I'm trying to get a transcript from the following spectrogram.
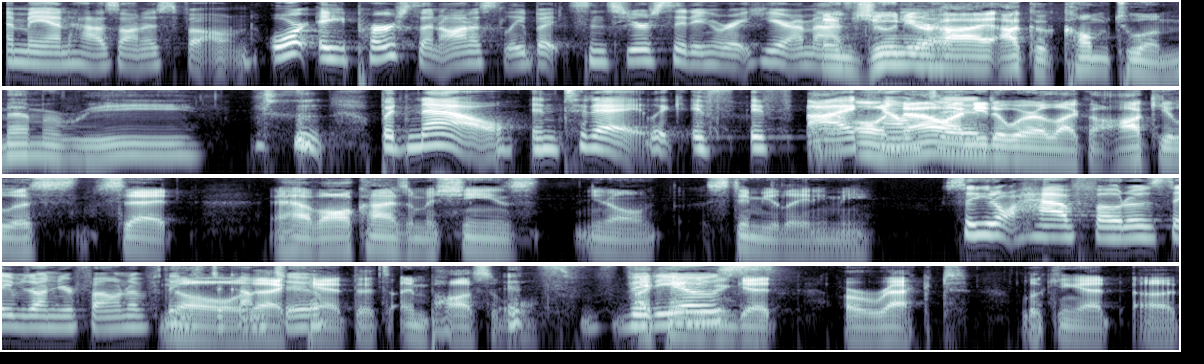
a man has on his phone or a person, honestly? But since you're sitting right here, I'm asking. in junior you. high, I could come to a memory. But now, in today, like if if I oh, counted, now I need to wear like an Oculus set and have all kinds of machines, you know, stimulating me. So you don't have photos saved on your phone of things no, to come to that to? can't. That's impossible. It's videos. I can't even get erect looking at a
